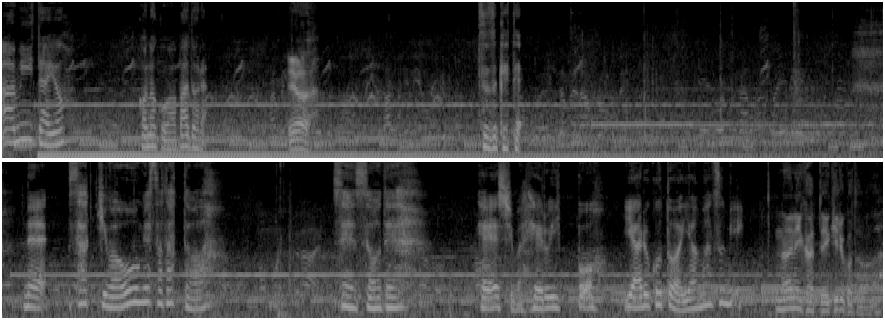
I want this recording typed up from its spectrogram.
アミータよ。この子はバドラ。いや。続けて。ねえさっきは大げさだったわ。戦争で兵士は減る一方やることは山積み。何かできることは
